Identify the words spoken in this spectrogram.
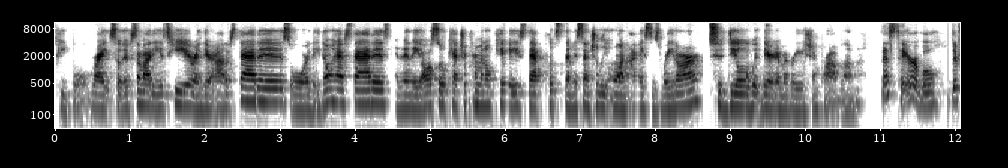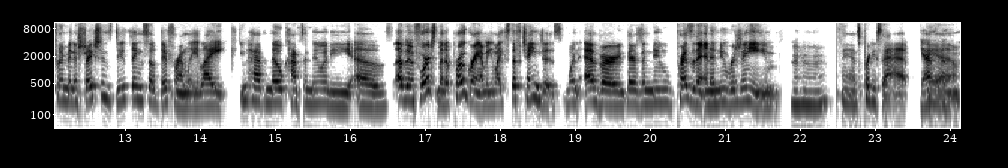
people, right? So, if somebody is here and they're out of status or they don't have status, and then they also catch a criminal case, that puts them essentially on ICE's radar to deal with their immigration problem. That's terrible. Different administrations do things so differently. Like you have no continuity of of enforcement of programming. Like stuff changes whenever there's a new president and a new regime. Mm-hmm. Yeah, it's pretty sad. Yep. Yeah.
